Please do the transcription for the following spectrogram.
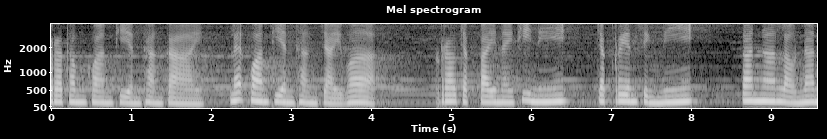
กระทำความเพียรทางกาย และความเพียรทางใจว่า เราจะไปในที่นี้จะเรียนสิ่งนี้ การงานเหล่านั้น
